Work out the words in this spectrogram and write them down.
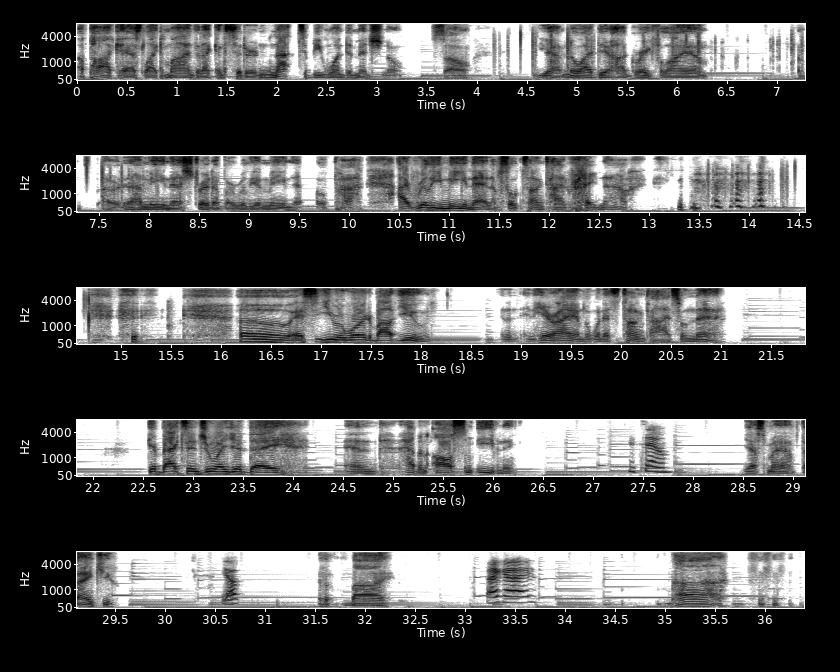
a podcast like mine that I consider not to be one dimensional. So you have no idea how grateful I am. I, mean that straight up. I really mean that. Oh, I really mean that. I'm so tongue tied right now. oh, and see, you were worried about you. And, and here I am, the one that's tongue tied. So now, get back to enjoying your day and have an awesome evening. You too. Yes, ma'am. Thank you. Yep. Bye. Bye, guys. Bye.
